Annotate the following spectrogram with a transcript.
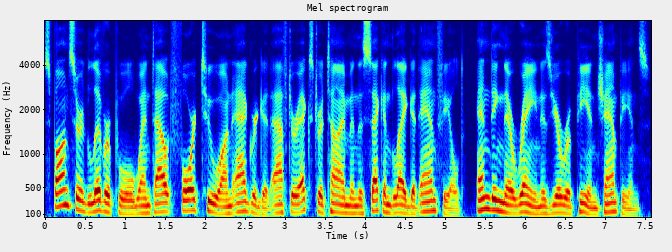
Sponsored Liverpool went out 4-2 on aggregate after extra time in the second leg at Anfield, ending their reign as European champions.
